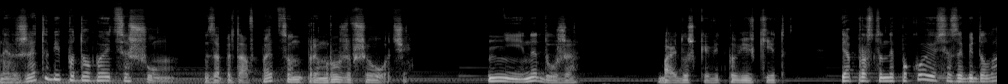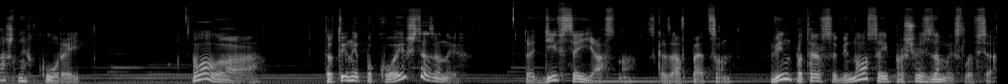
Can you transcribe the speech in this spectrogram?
Невже тобі подобається шум? запитав Петсон, примруживши очі. Ні, не дуже, байдужки відповів кіт. Я просто непокоюся за бідолашних курей. О, то ти непокоїшся за них? Тоді все ясно, сказав Петсон. Він потер собі носа і про щось замислився.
